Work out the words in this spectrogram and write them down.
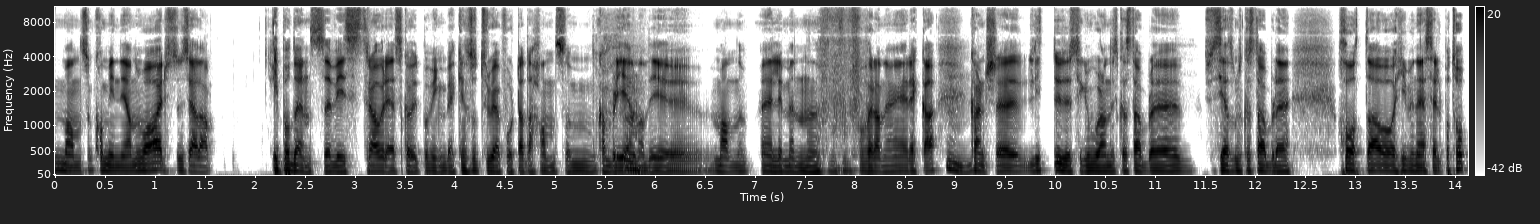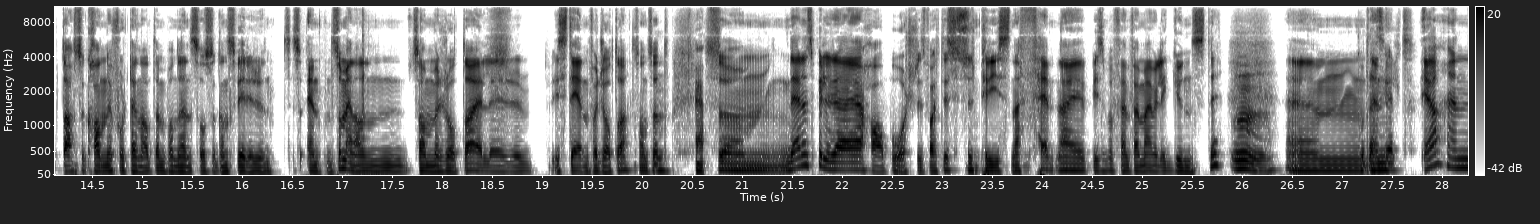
mannen som kom inn i januar, syns jeg, da. I Podense, hvis Traoré skal ut på vingbekken, så tror jeg fort at det er han som kan bli en av de mannene, eller mennene foran i rekka. Kanskje litt usikker hvordan de skal stable Si at de skal stable Håta og Himinez selv på topp, da, så kan jo fort hende at en Podense også kan svirre rundt enten som en av den samme Rota eller istedenfor Jota, sånn sett. Ja. Så mm, det er en spiller jeg har på watchlist, faktisk. Jeg syns prisen, prisen på 5-5 er veldig gunstig. Mm. Um, Potensielt. En, ja, en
